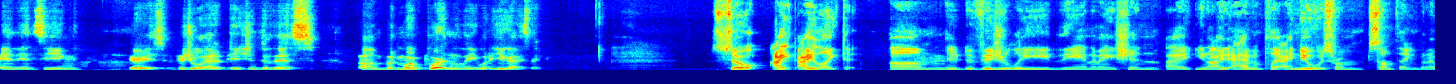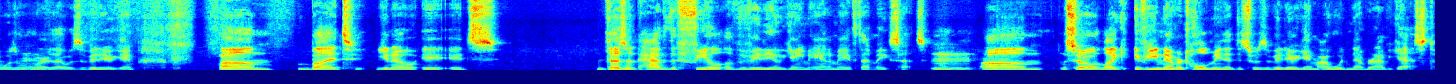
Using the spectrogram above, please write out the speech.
and and seeing various visual adaptations of this. Um, but more importantly, what do you guys think? So I I liked it. Um, Mhm. it- visually, the animation. I you know I, I haven't played. I knew it was from something, but I wasn't Mhm. aware that it was a video game. Um, but you know it, it's doesn't have the feel of a video game anime if that makes sense. Mm-hmm. Um, so like if you never told me that this was a video game, I would never have guessed,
